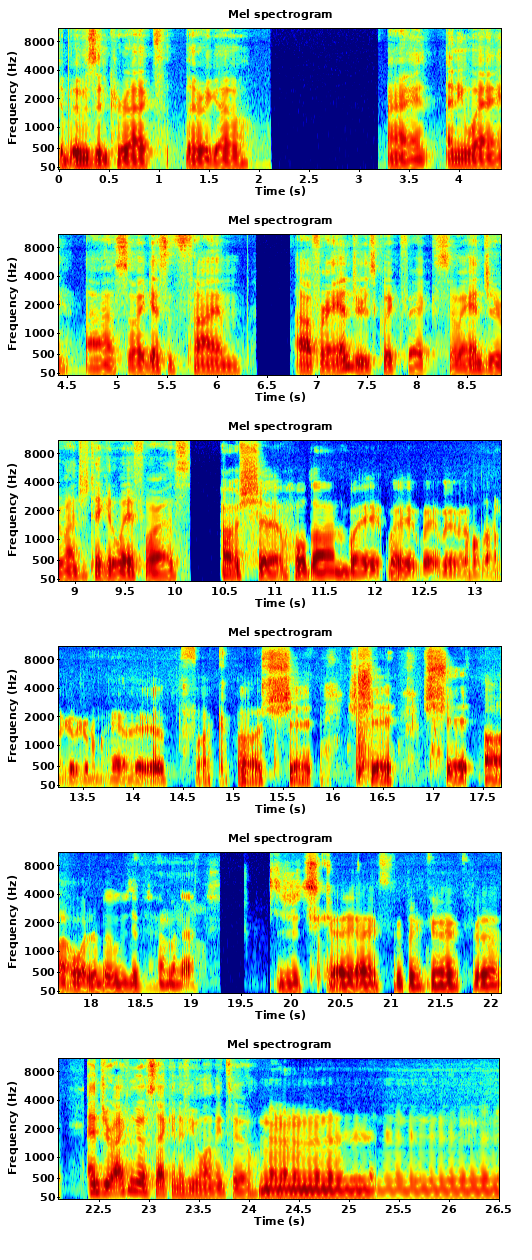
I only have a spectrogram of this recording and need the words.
It, it was incorrect. There we go. All right. Anyway, uh, so I guess it's time uh, for Andrew's quick fix. So Andrew, why don't you take it away for us? Oh shit! Hold on. Wait, wait, wait, wait, wait. Hold on. I gotta go to my. Uh, fuck. Oh shit. Shit. Shit. Uh, what about I'm gonna. It's. I. Uh, Andrew, I can go second if you want me to. no, no, no, no, no, no, no, no, no, no, no, no, no, no,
